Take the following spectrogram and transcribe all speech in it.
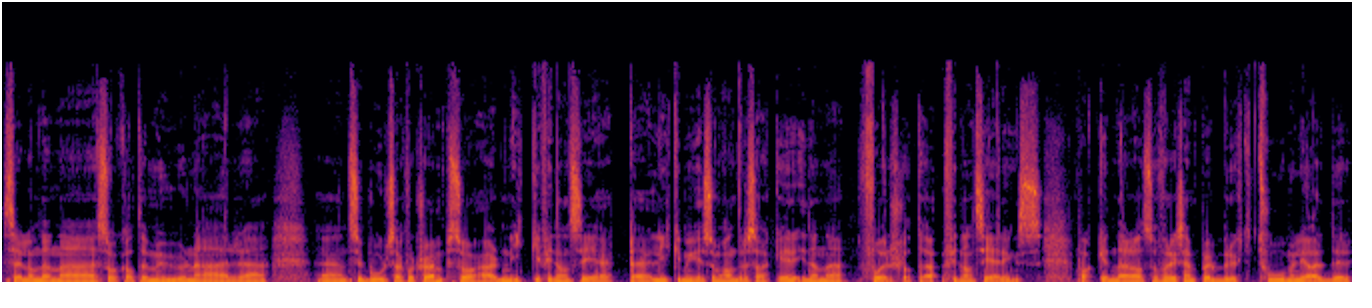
Selv om denne såkalte muren er en symbolsak for Trump, så er den ikke finansiert like mye som andre saker i denne foreslåtte finansieringspakken. Det er altså f.eks. brukt to milliarder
